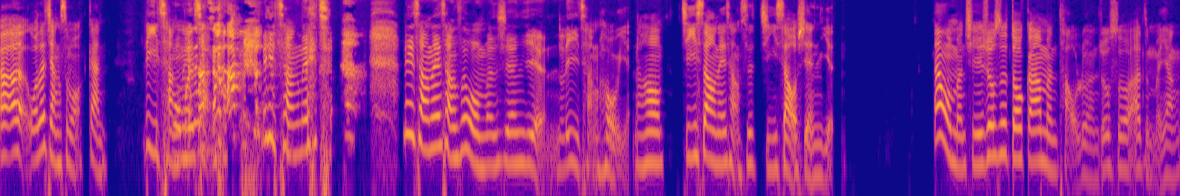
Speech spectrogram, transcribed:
呃呃！我在讲什么？干立场那场，立场那场，立场那场是我们先演，立场后演。然后机少那场是机少先演。但我们其实就是都跟他们讨论，就说啊怎么样，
